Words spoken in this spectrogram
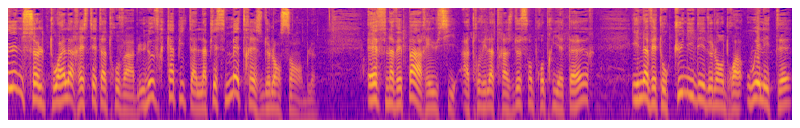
une seule toile restait introuvable, une œuvre capitale, la pièce maîtresse de l'ensemble. F n'avait pas réussi à trouver la trace de son propriétaire, il n'avait aucune idée de l'endroit où elle était,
